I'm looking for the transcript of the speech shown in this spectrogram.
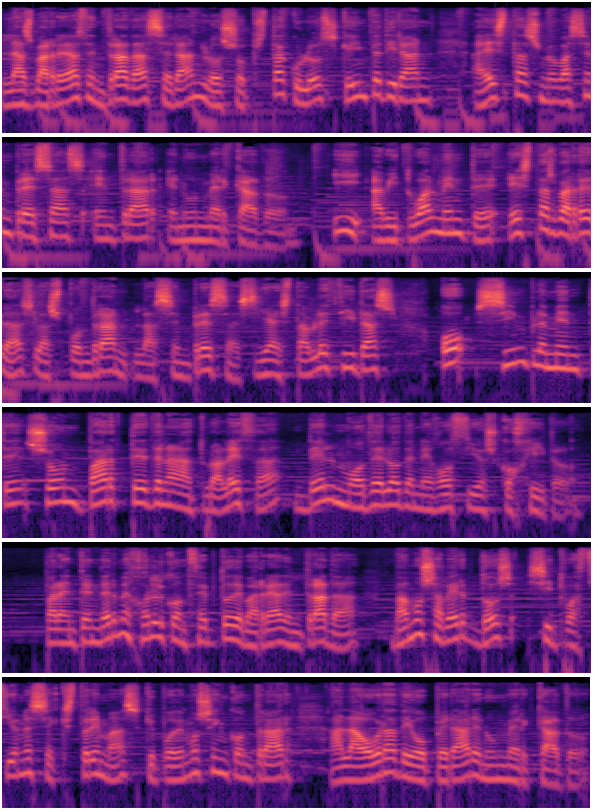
Las barreras de entrada serán los obstáculos que impedirán a estas nuevas empresas entrar en un mercado. Y habitualmente estas barreras las pondrán las empresas ya establecidas o simplemente son parte de la naturaleza del modelo de negocio escogido. Para entender mejor el concepto de barrera de entrada, vamos a ver dos situaciones extremas que podemos encontrar a la hora de operar en un mercado.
